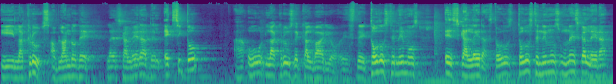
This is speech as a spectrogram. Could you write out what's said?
y la cruz, hablando de la escalera del éxito Ah, o la cruz de Calvario. Este, todos tenemos escaleras, todos, todos tenemos una escalera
